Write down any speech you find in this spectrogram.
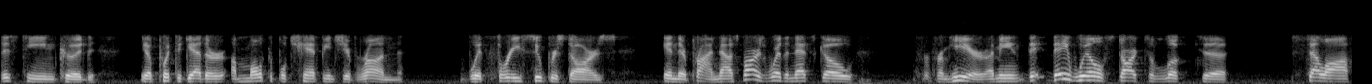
this team could, you know, put together a multiple championship run with three superstars in their prime. Now, as far as where the Nets go from here, I mean, they, they will start to look to sell off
